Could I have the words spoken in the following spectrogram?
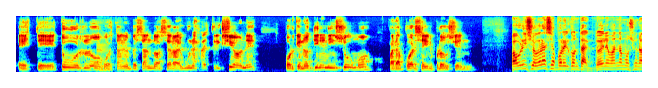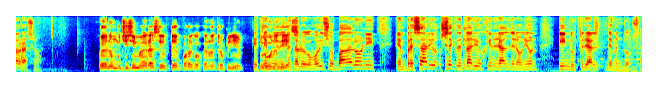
este, turnos o están empezando a hacer algunas restricciones porque no tienen insumos para poder seguir produciendo. Mauricio, gracias por el contacto. ¿eh? Le mandamos un abrazo. Bueno, muchísimas gracias a usted por recoger nuestra opinión. Que esté muy, bien. Hasta luego. Mauricio Badaloni, empresario, secretario general de la Unión Industrial de Mendoza.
